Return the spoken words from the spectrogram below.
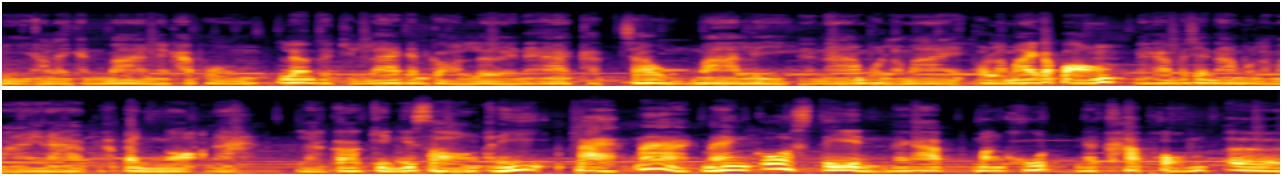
มีอะไรกันบ้างนะครับผมเริ่มจากกลิ่นแรกกันก่อนเลยนะฮะกับเจ้ามาลีน้ำผลไม้ผลไม้กระป๋องนะครับไม่ใช่น้ำผลไม้นะครับเป็นเงาะนะแล้วก็กลิ่นที่ 2 อันนี้แปลกมากแมงโก้สตีนนะครับมังคุดนะครับผมเออ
